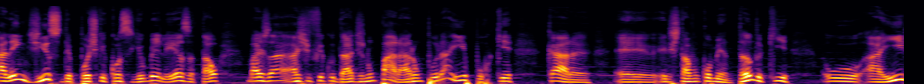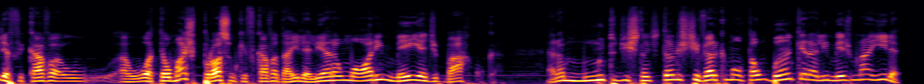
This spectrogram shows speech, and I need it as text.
além disso, depois que conseguiu, beleza tal, mas a, as dificuldades não pararam por aí, porque, cara, é, eles estavam comentando que o, a ilha ficava. O, a, o hotel mais próximo que ficava da ilha ali era uma hora e meia de barco, cara. Era muito distante, então eles tiveram que montar um bunker ali mesmo na ilha.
